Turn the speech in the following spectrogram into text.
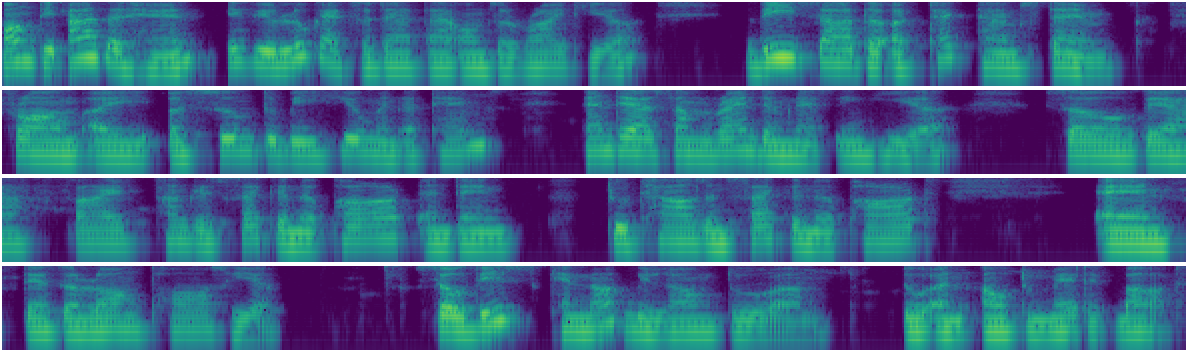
On the other hand, if you look at the data on the right here, these are the attack timestamp from a assumed to be human attempts, and there are some randomness in here. So they are 500 seconds apart and then 2000 seconds apart, and there's a long pause here. So this cannot belong to, um, to an automated bot.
